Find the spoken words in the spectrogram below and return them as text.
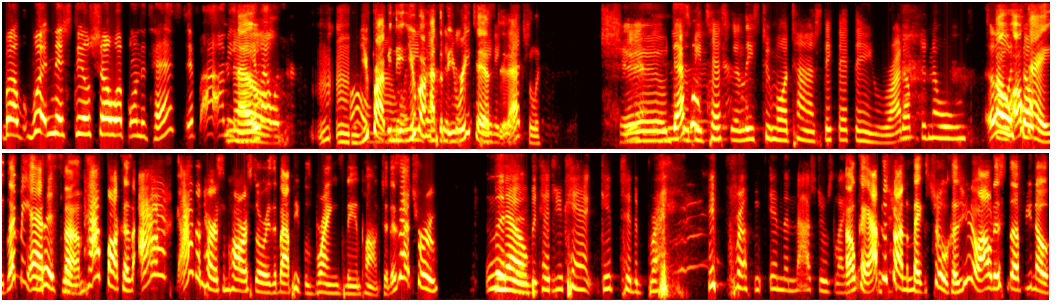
But wouldn't it still show up on the test? If I, I mean, No. if I was Mm-mm. Oh, you probably no, need you're gonna have to be retested, actually. Yeah, you shoot, need that's to be tested at least two more times. Stick that thing right up the nose. Oh, So so okay, let me ask listen. you something. How far? Because I I done heard some horror stories about people's brains being punctured. Is that true? listen. No, because you can't get to the brain from in the nostrils like Okay, that. I'm just trying to make sure because you know all this stuff. You know,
